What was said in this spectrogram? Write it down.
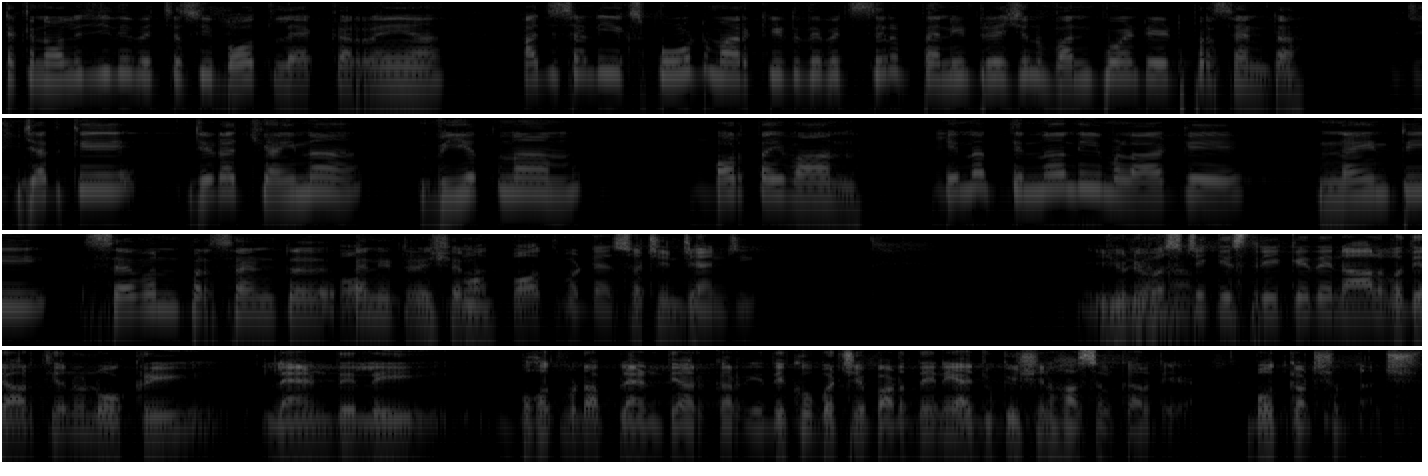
ਟੈਕਨੋਲੋਜੀ ਦੇ ਵਿੱਚ ਅਸੀਂ ਬਹੁਤ ਲੈਕ ਕਰ ਰਹੇ ਹਾਂ। ਅੱਜ ਸਾਡੀ ਐਕਸਪੋਰਟ ਮਾਰਕੀਟ ਦੇ ਵਿੱਚ ਸਿਰਫ ਪੈਨੀਟ੍ਰੇਸ਼ਨ 1.8% ਆ। ਜੀ। ਜਦ ਕਿ ਜਿਹੜਾ ਚਾਈਨਾ ਵੀਅਤਨਾਮ ਔਰ ਤਾਈਵਾਨ ਇਹਨਾਂ ਤਿੰਨਾਂ ਦੀ ਮਿਲਾ ਕੇ 97% ਪੈਨੀਟ੍ਰੇਸ਼ਨ ਆ। ਬਹੁਤ- ਵੱਡਾ ਸਚਿਨ ਜੈਨ ਜੀ। ਯੂਨੀਵਰਸਿਟੀ ਕਿਸ ਤਰੀਕੇ ਦੇ ਨਾਲ ਵਿਦਿਆਰਥੀਆਂ ਨੂੰ ਨੌਕਰੀ ਲੈਣ ਦੇ ਲਈ ਬਹੁਤ ਵੱਡਾ ਪਲਾਨ ਤਿਆਰ ਕਰ ਰਹੀ ਹੈ। ਦੇਖੋ ਬੱਚੇ ਪੜ੍ਹਦੇ ਨੇ ਐਜੂਕੇਸ਼ਨ ਹਾਸਲ ਕਰਦੇ ਆ। ਬਹੁਤ ਘੱਟ ਸ਼ਬਦਾਂ 'ਚ।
